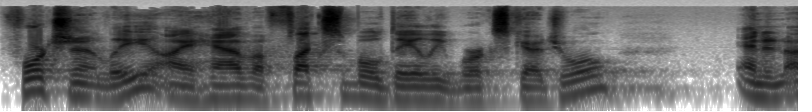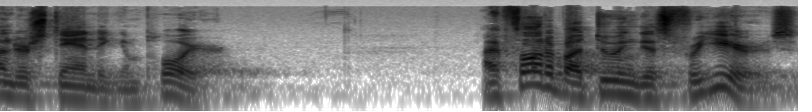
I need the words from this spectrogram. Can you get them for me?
Fortunately, I have a flexible daily work schedule and an understanding employer. I've thought about doing this for years,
